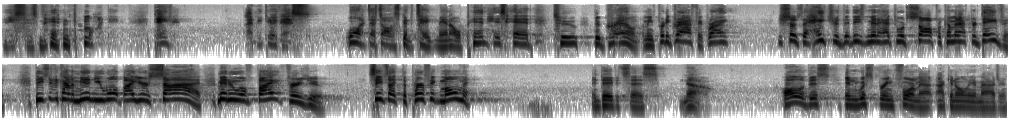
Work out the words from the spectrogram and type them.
And he says, Man, come on, David. David, let me do this. One, that's all it's going to take, man. I will pin his head to the ground. I mean, pretty graphic, right? It shows the hatred that these men had towards Saul for coming after David. These are the kind of men you want by your side, men who will fight for you. Seems like the perfect moment. And David says, No. All of this in whispering format, I can only imagine.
